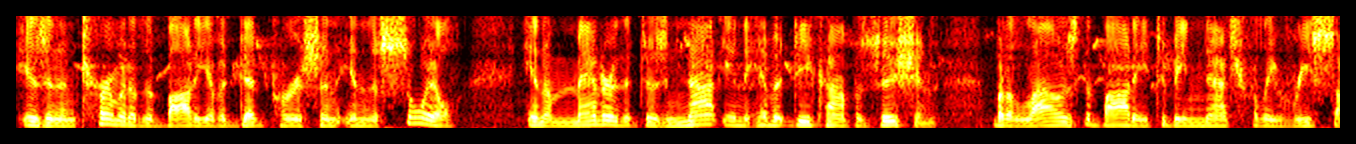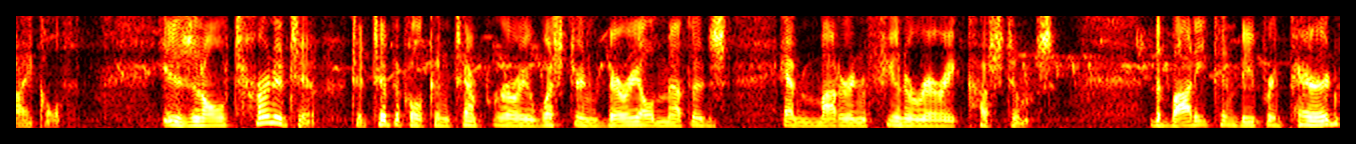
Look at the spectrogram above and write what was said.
is an interment of the body of a dead person in the soil in a manner that does not inhibit decomposition but allows the body to be naturally recycled. It is an alternative to typical contemporary Western burial methods and modern funerary customs. The body can be prepared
